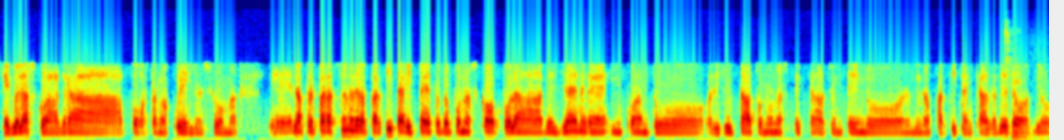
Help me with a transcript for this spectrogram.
segue la squadra portano a quello, insomma. Eh, la preparazione della partita, ripeto, dopo una scoppola del genere, in quanto risultato non aspettato, intendo di una partita in casa d'esordio,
